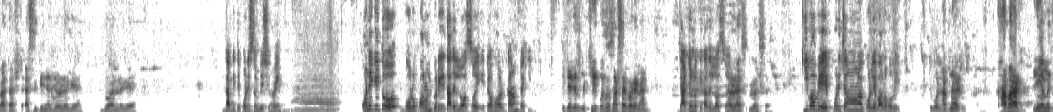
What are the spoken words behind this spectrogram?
বাতাস আসে কিনা দেওয়ার লাগে দোয়ার লাগে। গাবিতে পরিশ্রম বেশি হয়? অনেকেই তো গরু পালন করে তাদের লস হয়। এটা হওয়ার কারণটা কি? এটা ঠিক মতো চর্চা করে না। যার জন্য কি তাদের লস হয়? লস হয়। কীভাবে পরিচালনা করলে ভালো হবে? একটু বলেন। আপনার খাবার নিয়মিত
